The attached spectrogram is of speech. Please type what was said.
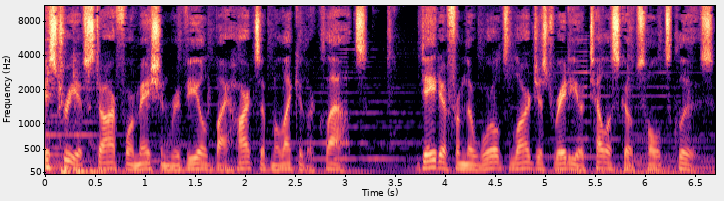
Mystery of star formation revealed by Hearts of Molecular Clouds. Data from the world's largest radio telescopes holds clues.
